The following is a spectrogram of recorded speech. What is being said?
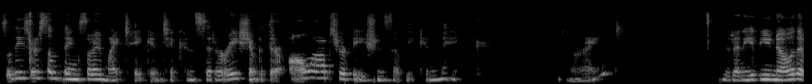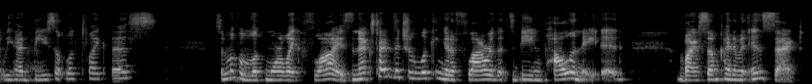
So these are some things that I might take into consideration, but they're all observations that we can make. All right. Did any of you know that we had bees that looked like this? Some of them look more like flies. The next time that you're looking at a flower that's being pollinated, by some kind of an insect,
